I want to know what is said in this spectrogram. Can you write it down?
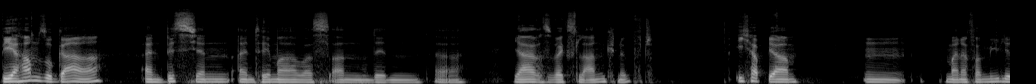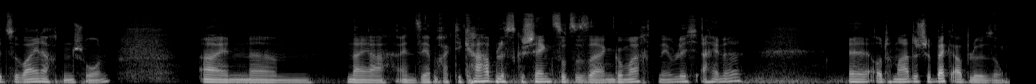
Wir haben sogar ein bisschen ein Thema, was an den äh, Jahreswechsel anknüpft. Ich habe ja mh, meiner Familie zu Weihnachten schon ein, ähm, naja, ein sehr praktikables Geschenk sozusagen gemacht, nämlich eine äh, automatische Backup-Lösung.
